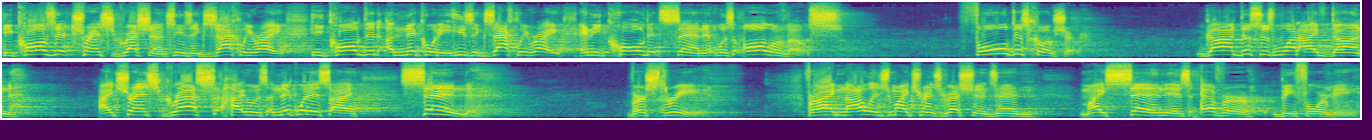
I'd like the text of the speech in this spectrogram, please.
he calls it transgressions. He's exactly right. He called it iniquity. He's exactly right. And he called it sin. It was all of those. Full disclosure. God, this is what I've done. I transgressed. I was iniquitous. I sinned. Verse 3 For I acknowledge my transgressions, and my sin is ever before me.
